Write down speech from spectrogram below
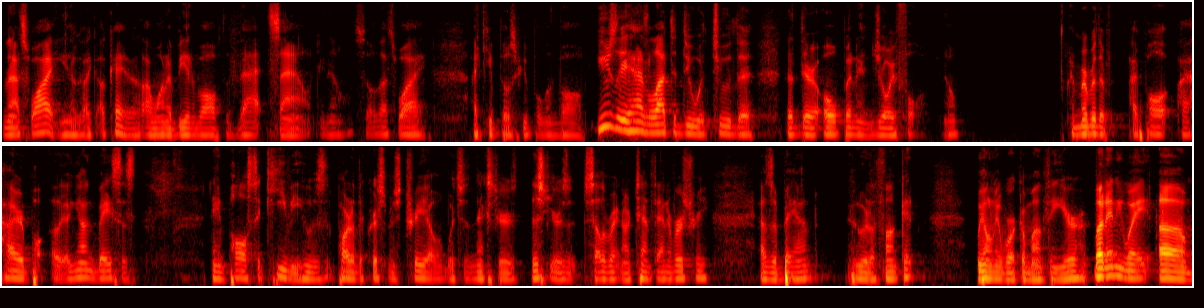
and that's why you know, like okay, I want to be involved with that sound, you know. So that's why I keep those people involved. Usually, it has a lot to do with too the that they're open and joyful, you know. I remember the I Paul I hired Paul, a young bassist named Paul Sikivie, who is part of the Christmas Trio, which is next year's this year's celebrating our 10th anniversary as a band. Who would have thunk it? We only work a month a year, but anyway, um,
